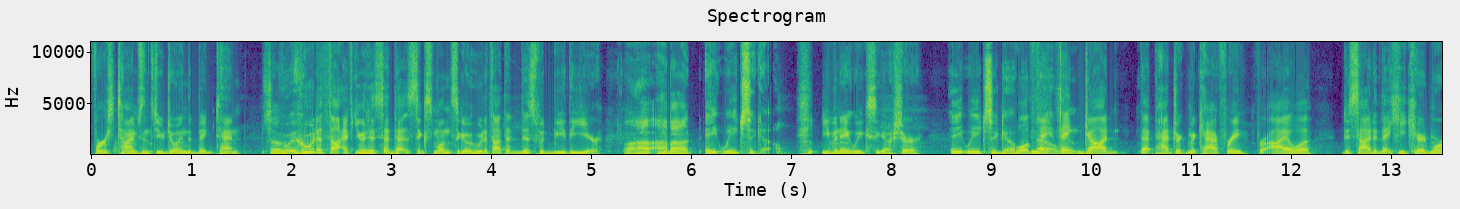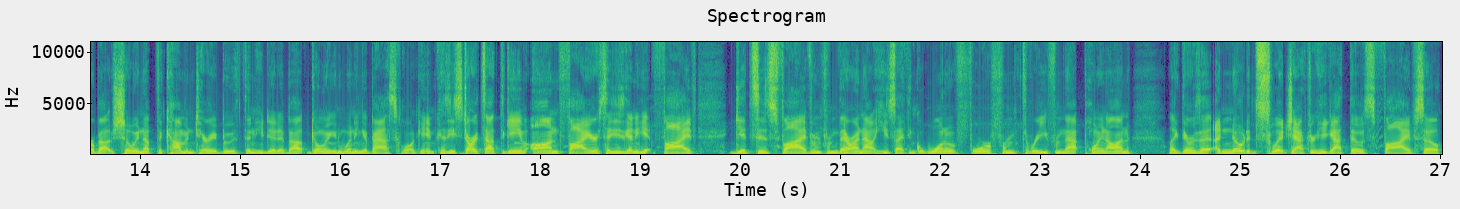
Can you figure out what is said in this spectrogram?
First time since you joined the Big Ten. So- who, who would have thought? If you had said that six months ago, who would have thought that this would be the year? Well, how about eight weeks ago? Even eight weeks ago, sure. Eight weeks ago. Well, no. thank, thank God that Patrick McCaffery for Iowa decided that he cared more about showing up the commentary booth than he did about going and winning a basketball game. Because he starts out the game on fire, says he's going to get five, gets his five, and from there on out, he's, I think, one of four from three from that point on. Like there was a, a noted switch after he got those five. So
